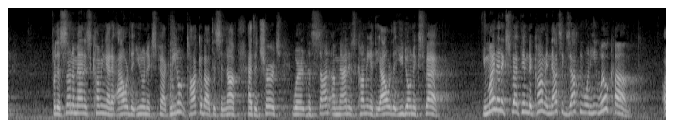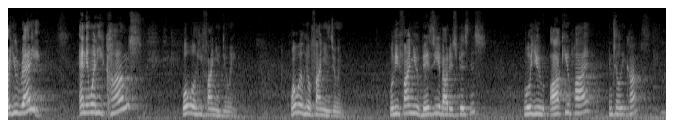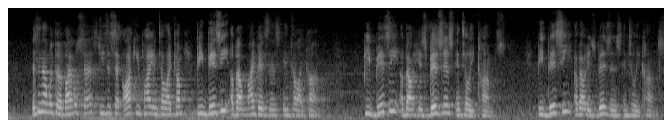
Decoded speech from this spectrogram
for the Son of Man is coming at an hour that you don't expect. We don't talk about this enough at the church where the Son of Man is coming at the hour that you don't expect. You might not expect him to come, and that's exactly when he will come. Are you ready? And when he comes, what will he find you doing? What will he find you doing? Will he find you busy about his business? Will you occupy until he comes? Isn't that what the Bible says? Jesus said, Occupy until I come. Be busy about my business until I come. Be busy about his business until he comes. Be busy about his business until he comes.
